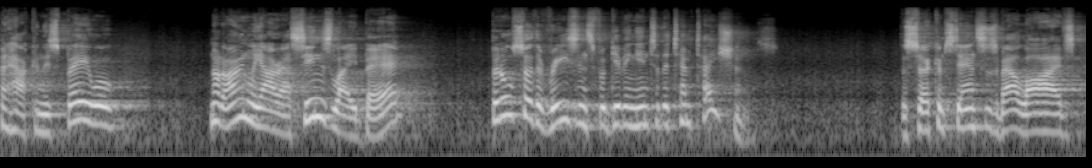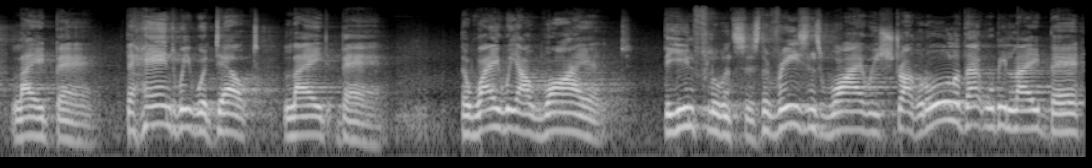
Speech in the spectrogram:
But how can this be? Well, not only are our sins laid bare, but also the reasons for giving in to the temptations. The circumstances of our lives laid bare. The hand we were dealt laid bare. The way we are wired, the influences, the reasons why we struggled, all of that will be laid bare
